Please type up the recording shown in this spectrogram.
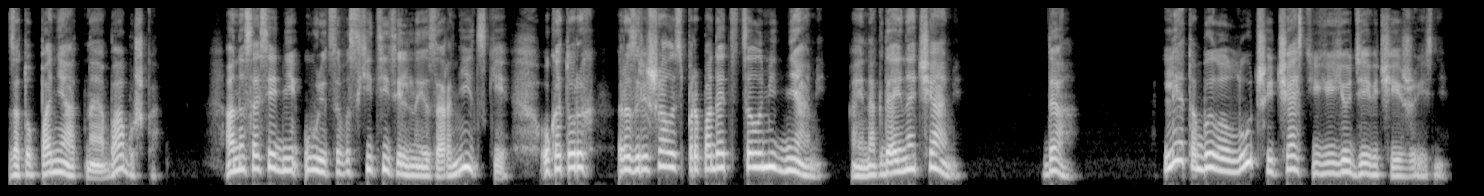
зато понятная бабушка, а на соседней улице восхитительные Зарницкие, у которых разрешалось пропадать целыми днями, а иногда и ночами. Да, лето было лучшей частью ее девичьей жизни.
